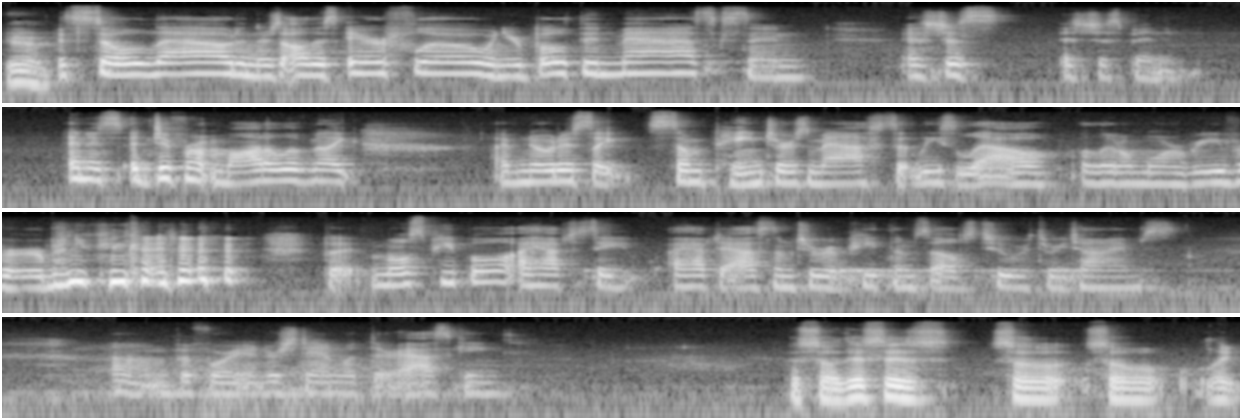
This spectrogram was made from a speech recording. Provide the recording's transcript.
yeah. it's so loud and there's all this airflow and you're both in masks and it's just it's just been and it's a different model of like I've noticed like some painters masks at least allow a little more reverb and you can kind of but most people I have to say I have to ask them to repeat themselves two or three times um, before I understand what they're asking. So this is so so like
